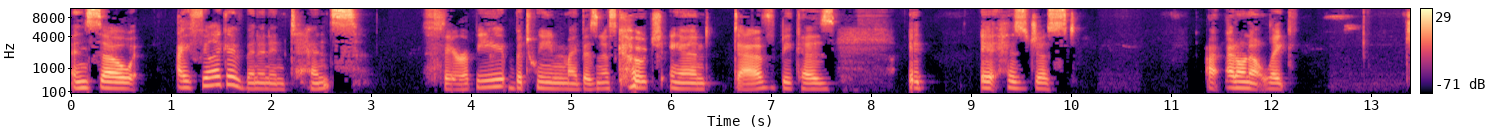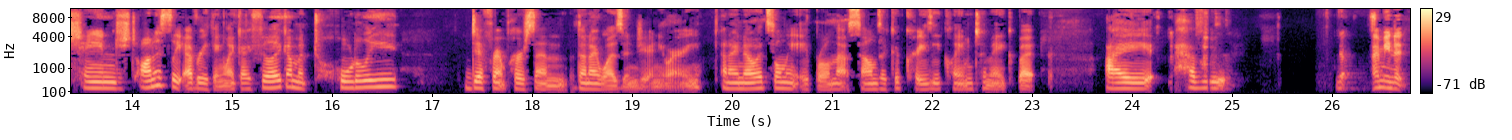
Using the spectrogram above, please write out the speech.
And so I feel like I've been in intense therapy between my business coach and Dev because it it has just I, I don't know, like changed honestly everything. Like I feel like I'm a totally different person than I was in January. And I know it's only April and that sounds like a crazy claim to make, but I have no, I mean it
